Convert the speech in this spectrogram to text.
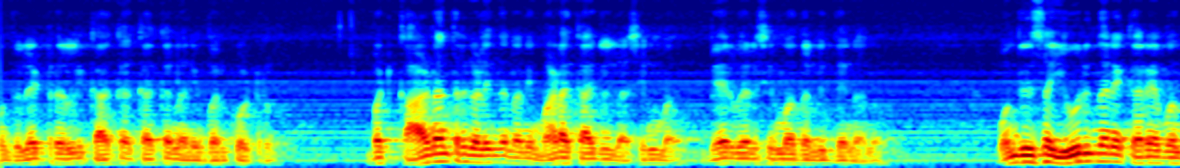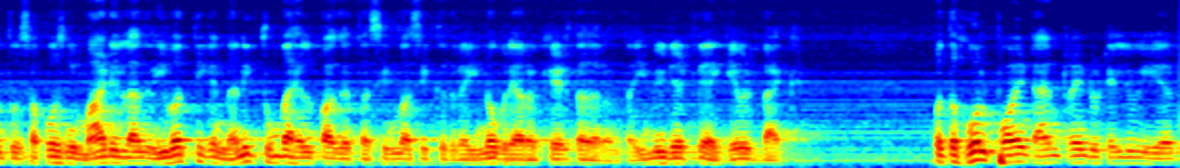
ಒಂದು ಲೆಟ್ರಲ್ಲಿ ಕಾಕ ಕಾಕ ನನಗೆ ಬರ್ಕೊಟ್ರು. ಬಟ್ ಕಾರಣಾಂತರಗಳಿಂದ ನನಗೆ ಮಾಡೋಕ್ಕಾಗಲಿಲ್ಲ ಸಿನಿಮಾ. ಬೇರೆ ಬೇರೆ ಸಿನಿಮಾದಲ್ಲಿದ್ದೆ ನಾನು. ಒಂದು ದಿವಸ ಇವರಿಂದನೇ ಕರೆ ಬಂತು, ಸಪೋಸ್ ನೀವು ಮಾಡಿಲ್ಲ ಅಂದರೆ ಇವತ್ತಿಗೆ ನನಗೆ ತುಂಬ ಹೆಲ್ಪ್ ಆಗುತ್ತಾ ಸಿನಿಮಾ ಸಿಕ್ಕಿದ್ರೆ? ಇನ್ನೊಬ್ರು ಯಾರೋ ಕೇಳ್ತಾ ಇದಾರಂತ immediately I gave it back but the whole point I am trying to tell you year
